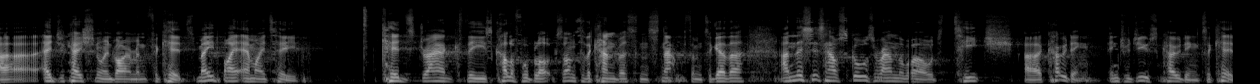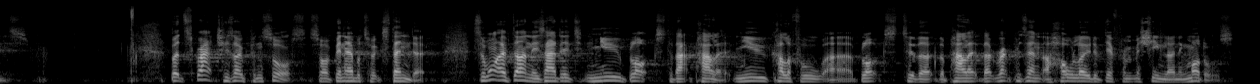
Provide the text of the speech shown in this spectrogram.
uh, educational environment for kids made by MIT. Kids drag these colorful blocks onto the canvas and snap them together. And this is how schools around the world teach uh, coding, introduce coding to kids. But Scratch is open source, so I've been able to extend it. So what I've done is added new blocks to that palette, new colorful uh, blocks to the, the palette that represent a whole load of different machine learning models.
